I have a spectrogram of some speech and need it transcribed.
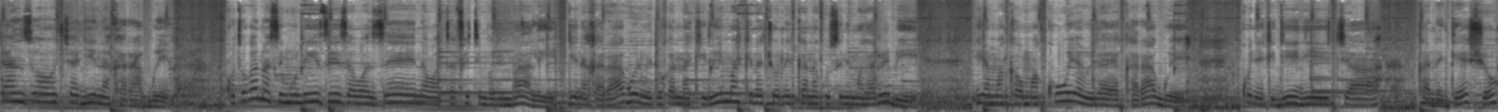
Chanzo cha jina Karagwe. Kutokana na simulizi za wazee na watafiti mbalimbali, jina Karagwe limetokana na kilima kinachoonekana kusini magharibi ya makao makuu ya wilaya ya Karagwe kwenye kijiji cha Kanegesho,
